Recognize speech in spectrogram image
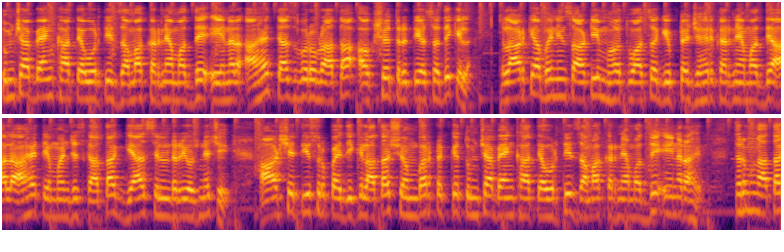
तुमच्या बँक खात्यावरती जमा करण्यामध्ये येणार आहेत. त्याचबरोबर आता अक्षय तृतीयचं देखील लाडक्या बहिणींसाठी महत्त्वाचं गिफ्ट जाहीर करण्यामध्ये आलं आहे. ते म्हणजेच का आता गॅस सिलेंडर योजनेचे आठशे तीस रुपये देखील आता शंभर टक्के तुमच्या बँक खात्यावरती जमा करण्यामध्ये येणार आहेत. तर मग आता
